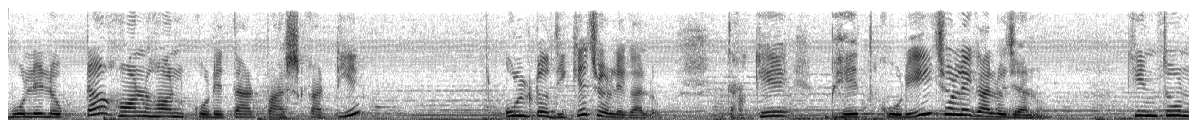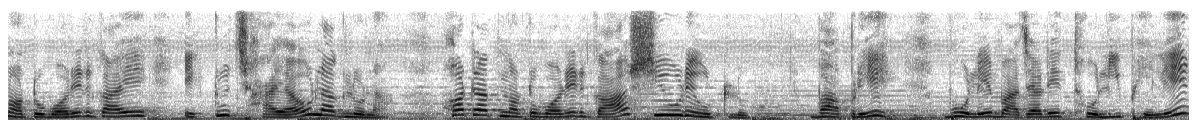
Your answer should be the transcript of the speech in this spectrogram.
বলে লোকটা হন হন করে তার পাশ কাটিয়ে উল্টো দিকে চলে গেল। তাকে ভেদ করেই চলে গেল যেন। কিন্তু নটবরের গায়ে একটু ছায়াও লাগল না। হঠাৎ নটবরের গা শিউরে উঠল। বাপরে, বলে বাজারে থলি ফেলে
